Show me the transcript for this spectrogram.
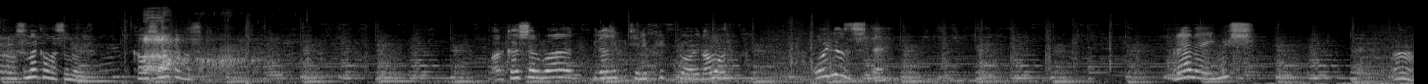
Kafasına kafasına. Kafasına kafasına. Arkadaşlar bu birazcık teliflik bir oyun ama oynuyoruz işte. R neymiş? Ha.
